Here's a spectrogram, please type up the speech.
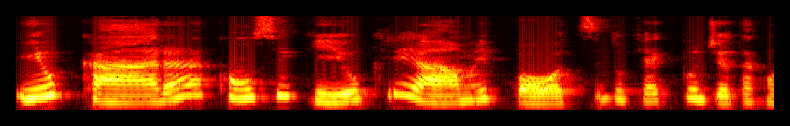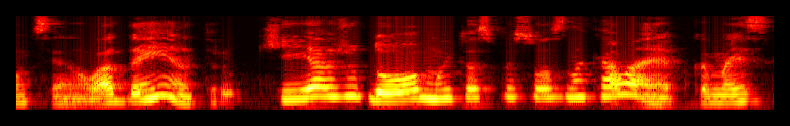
e o cara conseguiu criar uma hipótese do que é que podia estar acontecendo lá dentro, que ajudou muito as pessoas naquela época. Mas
